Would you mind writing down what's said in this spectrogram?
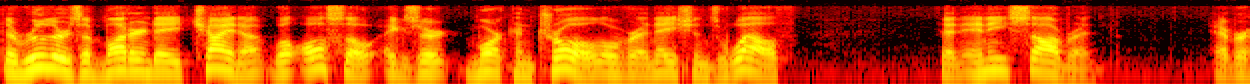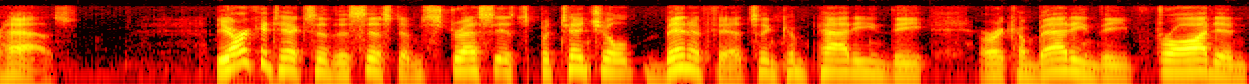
the rulers of modern-day China will also exert more control over a nation's wealth than any sovereign ever has. The architects of the system stress its potential benefits in combating the or combating the fraud and,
